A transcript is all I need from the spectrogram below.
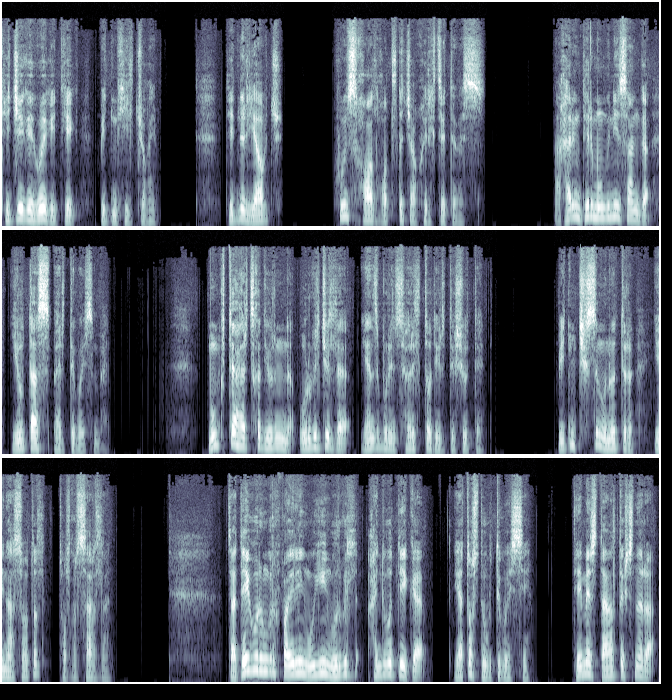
тижээгээгүй гэдгийг бидэнд хэлж байгаа юм. Тэд нэр явж хүнс хоол худалдаж авах хэрэгцээтэй байсан. Харин тэр мөнгөний санг Юдас барьдаг байсан байна. Мөнгөтэй харьцахад ер нь үргэлжил янз бүрийн сорилтууд ирдэг шүү дээ. Бидэнд ч гэсэн өнөөдөр энэ асуудал тулгарсаар л байна. За дээгүр өнгөрөх баярын үеийн өргөл хандиудыг ядуust өгдөг байсан юм. Тиймээс дагалдагч нар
